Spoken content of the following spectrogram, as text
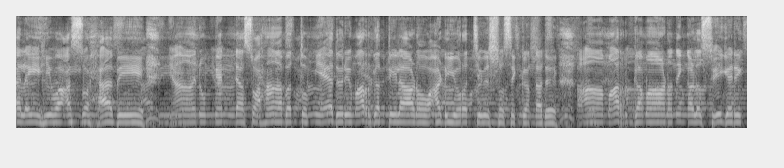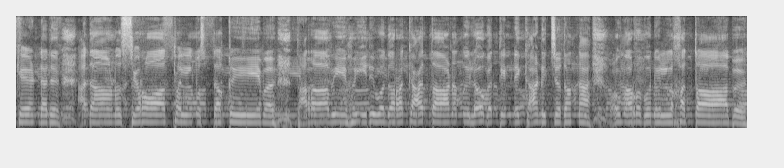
അലൈഹി വ അസ്ഹാബി ഞാനും എന്റെ സ്വഹാബത്തും ഏതൊരു മാർഗത്തിലാണോ അടിയുറച്ച് വിശ്വസിക്കുന്നത്? ആ മാർഗമാണ് നിങ്ങൾ സ്വീകരിക്കേണ്ടത്. അതാണ് സിറാത്തുൽ മുസ്തഖീം. തറാവീഹ് 20 റക്കാത്താണെന്ന് ലോകത്തിന് കാണിച്ചു തന്ന ഉമർ ഇബ്നുൽ ഖത്താബ്.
